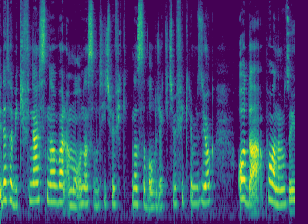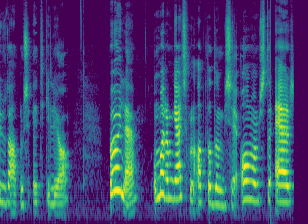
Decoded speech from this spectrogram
Bir de tabii ki final sınav var ama o nasıl hiçbir nasıl olacak hiçbir fikrimiz yok. O da puanımızı %60 etkiliyor. Böyle umarım gerçekten atladığım bir şey olmamıştır. Eğer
